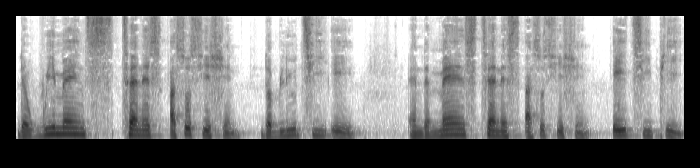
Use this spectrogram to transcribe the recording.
The Women's Tennis Association, WTA, and the Men's Tennis Association, ATP,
